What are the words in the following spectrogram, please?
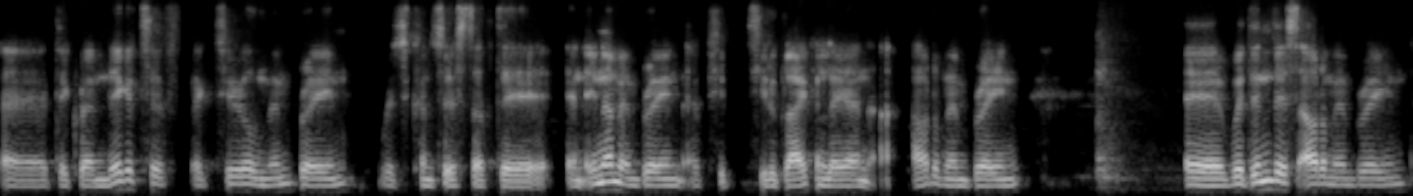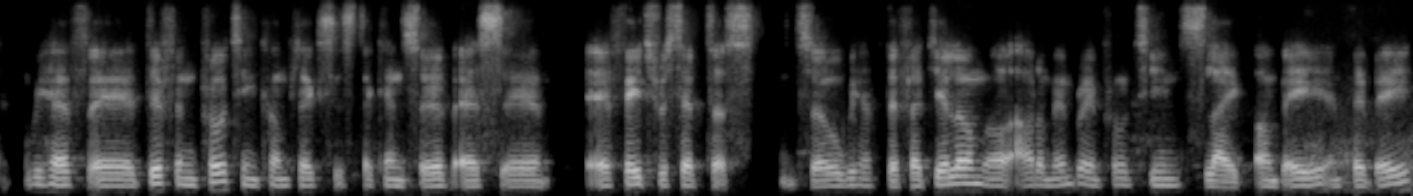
uh, the gram-negative bacterial membrane, which consists of the an inner membrane, a peptidoglycan layer, and outer membrane, uh, within this outer membrane, we have uh, different protein complexes that can serve as uh, phage receptors. So we have the flagellum or outer membrane proteins like OMP-A and BEP-A,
